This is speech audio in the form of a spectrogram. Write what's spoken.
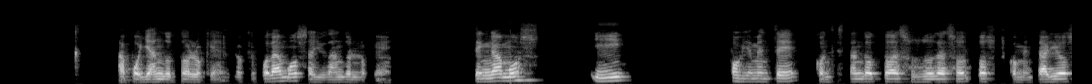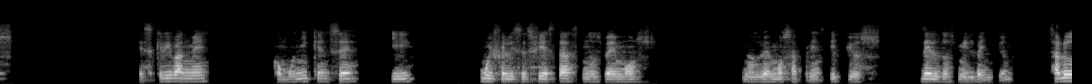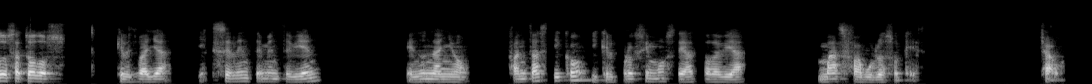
apoyando todo lo que, lo que podamos, ayudando en lo que tengamos y obviamente contestando todas sus dudas, todos sus comentarios. Escríbanme, comuníquense y muy felices fiestas. Nos vemos, nos vemos a principios del 2021. Saludos a todos. Que les vaya excelentemente bien en un año fantástico y que el próximo sea todavía más fabuloso que este. Chao.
